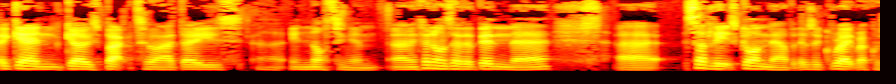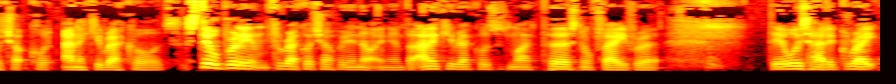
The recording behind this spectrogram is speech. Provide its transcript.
again goes back to our days uh, in Nottingham, and if anyone's ever been there, uh, sadly it's gone now. But there was a great record shop called Anarchy Records, still brilliant for record shopping in Nottingham. But Anarchy Records was my personal favourite. They always had a great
